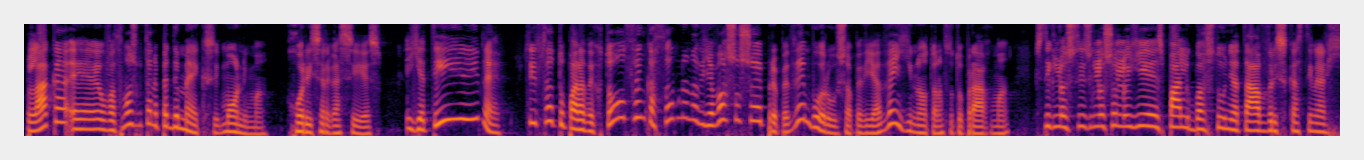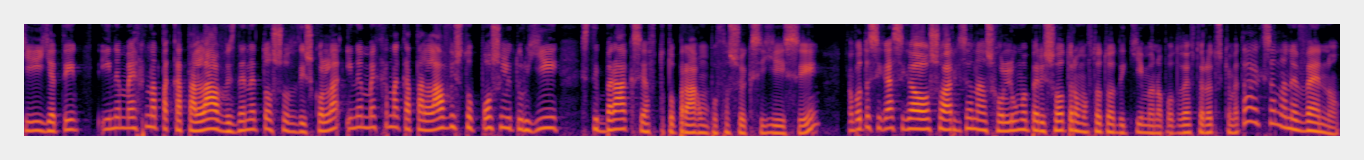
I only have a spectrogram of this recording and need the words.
πλάκα, ε, ο βαθμός μου ήταν 5 με 6 μόνιμα, χωρίς εργασίες. Γιατί, ναι, τι θα το παραδεχτώ, δεν καθόμουν να διαβάσω όσο έπρεπε. Δεν μπορούσα, παιδιά. Δεν γινόταν αυτό το πράγμα. Στις γλωσσολογίες πάλι μπαστούνια τα βρίσκα στην αρχή, γιατί είναι μέχρι να τα καταλάβεις. Δεν είναι τόσο δύσκολα. Είναι μέχρι να καταλάβεις το πώς λειτουργεί στην πράξη αυτό το πράγμα που θα σου εξηγήσει. Οπότε σιγά σιγά όσο άρχισα να ασχολούμαι περισσότερο με αυτό το αντικείμενο από το δεύτερο έτος και μετά άρχισα να ανεβαίνω.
